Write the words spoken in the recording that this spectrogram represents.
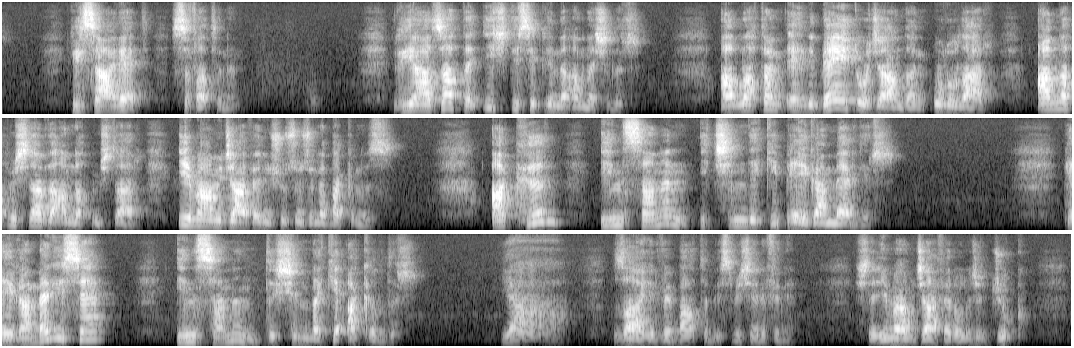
Risalet sıfatının. Riyazat da iç disiplinle anlaşılır. Allah'tan ehli beyt ocağından ulular anlatmışlar da anlatmışlar. İmam-ı Cafer'in şu sözüne bakınız. Akıl insanın içindeki peygamberdir. Peygamber ise insanın dışındaki akıldır. Ya zahir ve batıl ismi şerifini. İşte İmam Cafer olunca cuk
